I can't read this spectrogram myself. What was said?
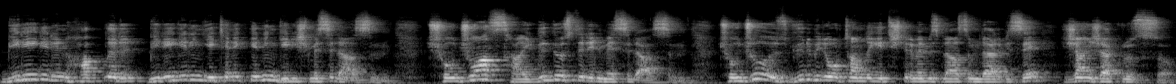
Bireylerin hakları, bireylerin yeteneklerinin gelişmesi lazım. Çocuğa saygı gösterilmesi lazım. Çocuğu özgür bir ortamda yetiştirmemiz lazım der bize Jean-Jacques Rousseau.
